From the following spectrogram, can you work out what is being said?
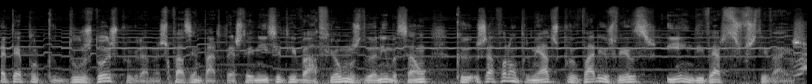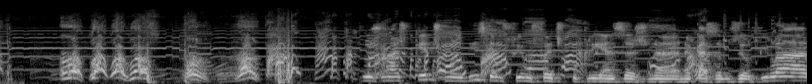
até porque dos dois programas que fazem parte desta iniciativa há filmes de animação que já foram premiados por várias vezes e em diversos festivais. Os mais pequenos, como disse, temos filmes feitos por crianças na, na Casa Museu de Vilar,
